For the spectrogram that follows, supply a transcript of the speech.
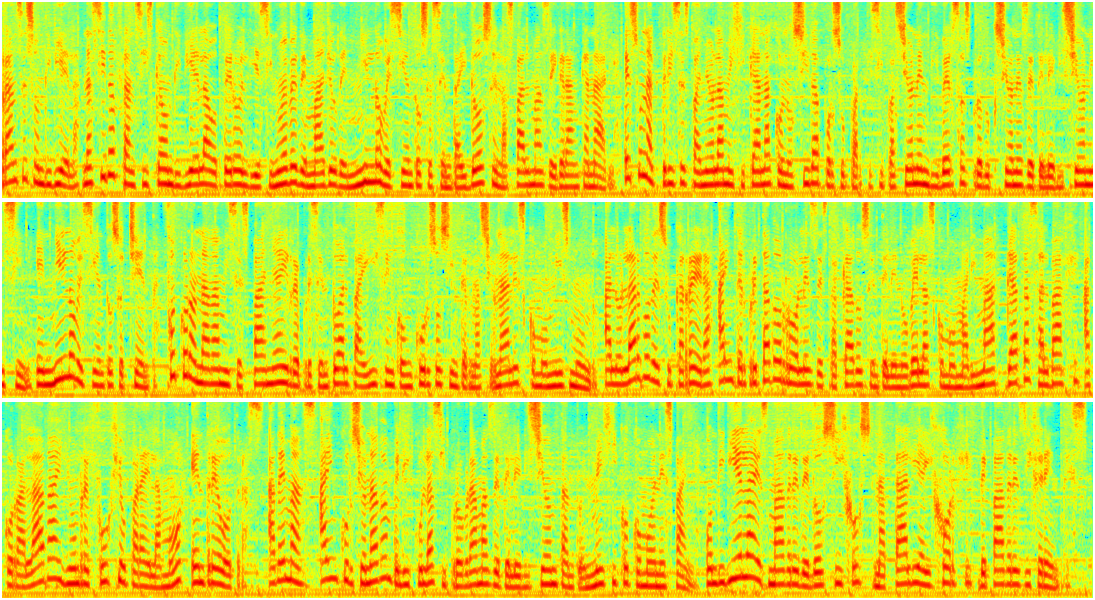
Frances Ondiviela, nacida Francisca Ondiviela Otero el 19 de mayo de 1962 en Las Palmas de Gran Canaria. Es una actriz española mexicana conocida por su participación en diversas producciones de televisión y cine. En 1980 fue coronada Miss España y representó al país en concursos internacionales como Miss Mundo. A lo largo de su carrera ha interpretado roles destacados en telenovelas como Marimar, Gata Salvaje, Acorralada y Un Refugio para el Amor, entre otras. Además, ha incursionado en películas y programas de televisión tanto en México como en España. Ondiviela es madre de dos hijos, Natalia y Jorge, de padres diferentes.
